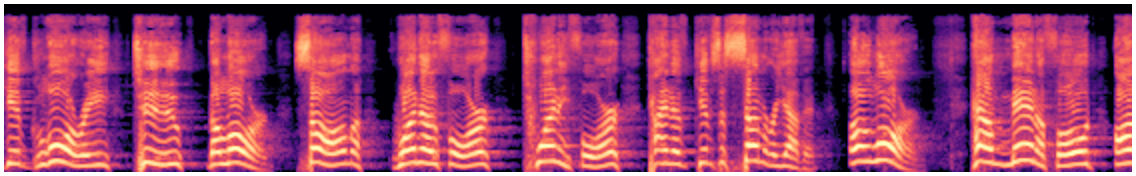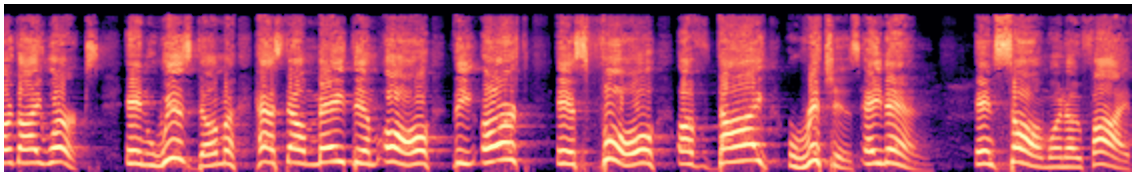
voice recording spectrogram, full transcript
give glory to the Lord. Psalm 104, 24 kind of gives a summary of it. Oh Lord, how manifold are thy works. In wisdom hast thou made them all. The earth is full of thy riches. Amen. In Psalm 105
